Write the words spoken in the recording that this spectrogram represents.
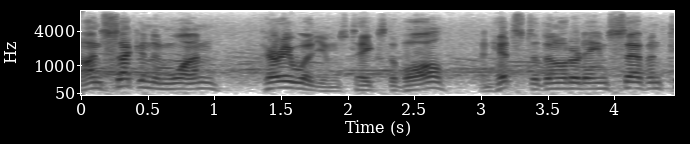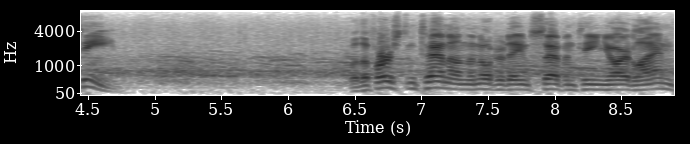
On second and one, Perry Williams takes the ball and hits to the Notre Dame 17. With a first and 10 on the Notre Dame 17-yard line,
